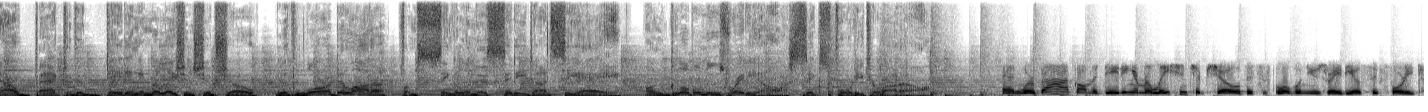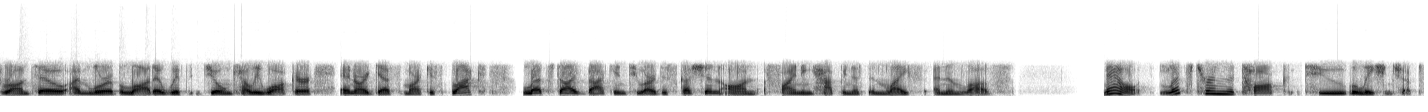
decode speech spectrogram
Now back to the Dating and Relationship Show with Laura Bilotta from singleinthecity.ca on Global News Radio 640 Toronto. And we're back on the Dating and Relationship Show. This is Global News Radio 640 Toronto. I'm Laura Bilotta with Joan Kelly Walker and our guest Marcus Black. Let's dive back into our discussion on finding happiness in life and in love. Now, let's turn the talk to relationships.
